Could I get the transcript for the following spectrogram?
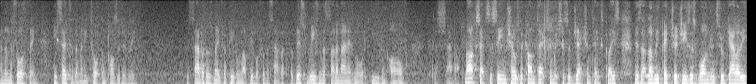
And then the fourth thing, he said to them and he taught them positively. The Sabbath was made for people, not people for the Sabbath. For this reason the Son of Man is Lord even of the Sabbath. Mark sets the scene, shows the context in which this objection takes place. There's that lovely picture of Jesus wandering through Galilee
